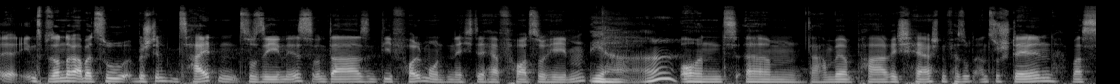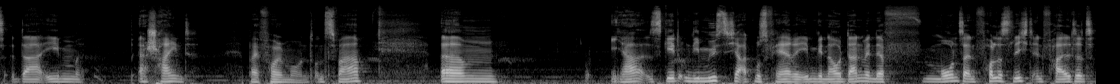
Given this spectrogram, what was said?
äh, insbesondere aber zu bestimmten Zeiten zu sehen ist und da sind die Vollmondnächte hervorzuheben. Ja. Und ähm, da haben wir ein paar Recherchen versucht anzustellen, was da eben erscheint bei Vollmond. Und zwar ähm, ja, es geht um die mystische Atmosphäre, eben genau dann, wenn der Mond sein volles Licht entfaltet.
